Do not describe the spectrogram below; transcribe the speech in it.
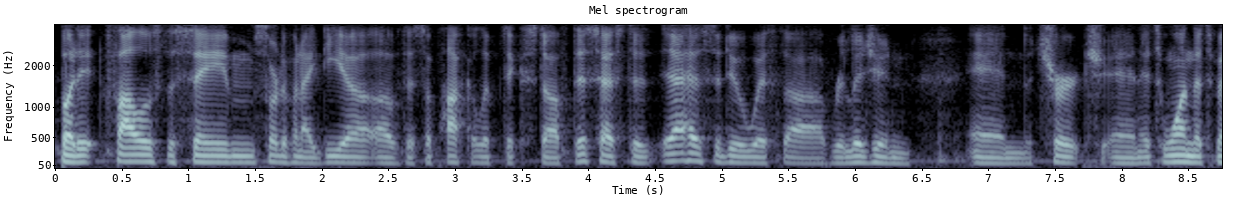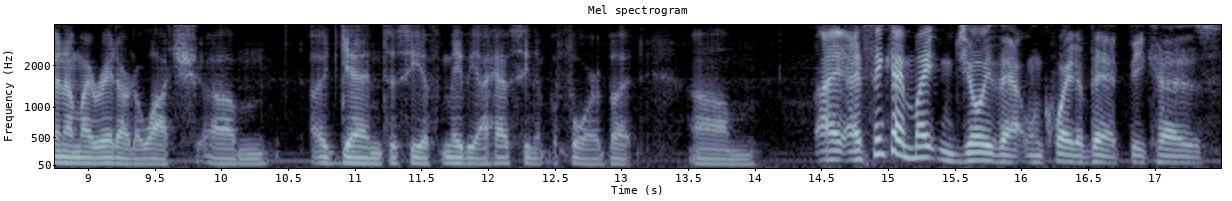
But it follows the same sort of an idea of this apocalyptic stuff. This has to that has to do with uh, religion and the church, and it's one that's been on my radar to watch um, again to see if maybe I have seen it before. But um, I, I think I might enjoy that one quite a bit because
